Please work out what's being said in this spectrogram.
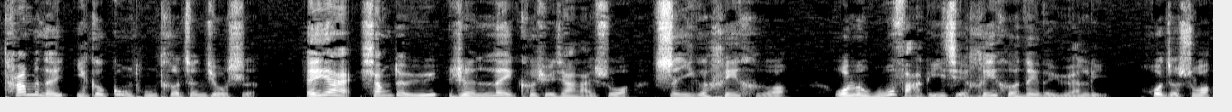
它们的一个共同特征就是，AI 相对于人类科学家来说是一个黑盒，我们无法理解黑盒内的原理，或者说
